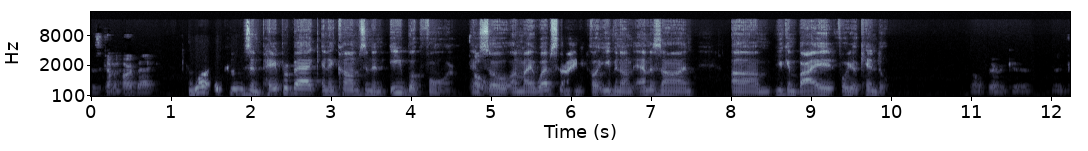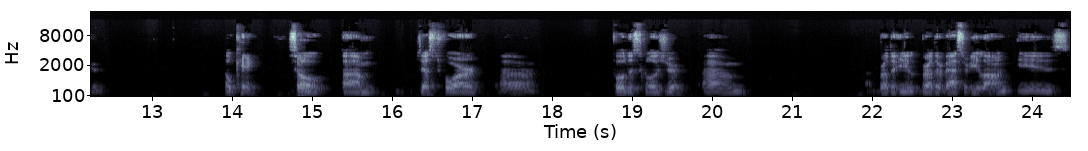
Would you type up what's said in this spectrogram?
Does it come in hardback? Well, it comes in paperback and it comes in an ebook form. And oh. so on my website or even on Amazon, um, you can buy it for your Kindle. Oh, very good. Okay, so um, just for uh, full disclosure, um, brother e- brother Vasser Elong is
